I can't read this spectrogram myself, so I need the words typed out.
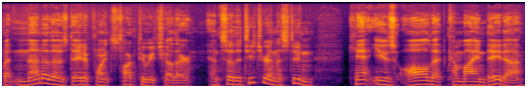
but none of those data points talk to each other. And so the teacher and the student can't use all that combined data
